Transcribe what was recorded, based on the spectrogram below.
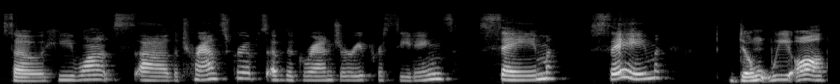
So he wants uh, the transcripts of the grand jury proceedings. Same, same. Don't we all?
